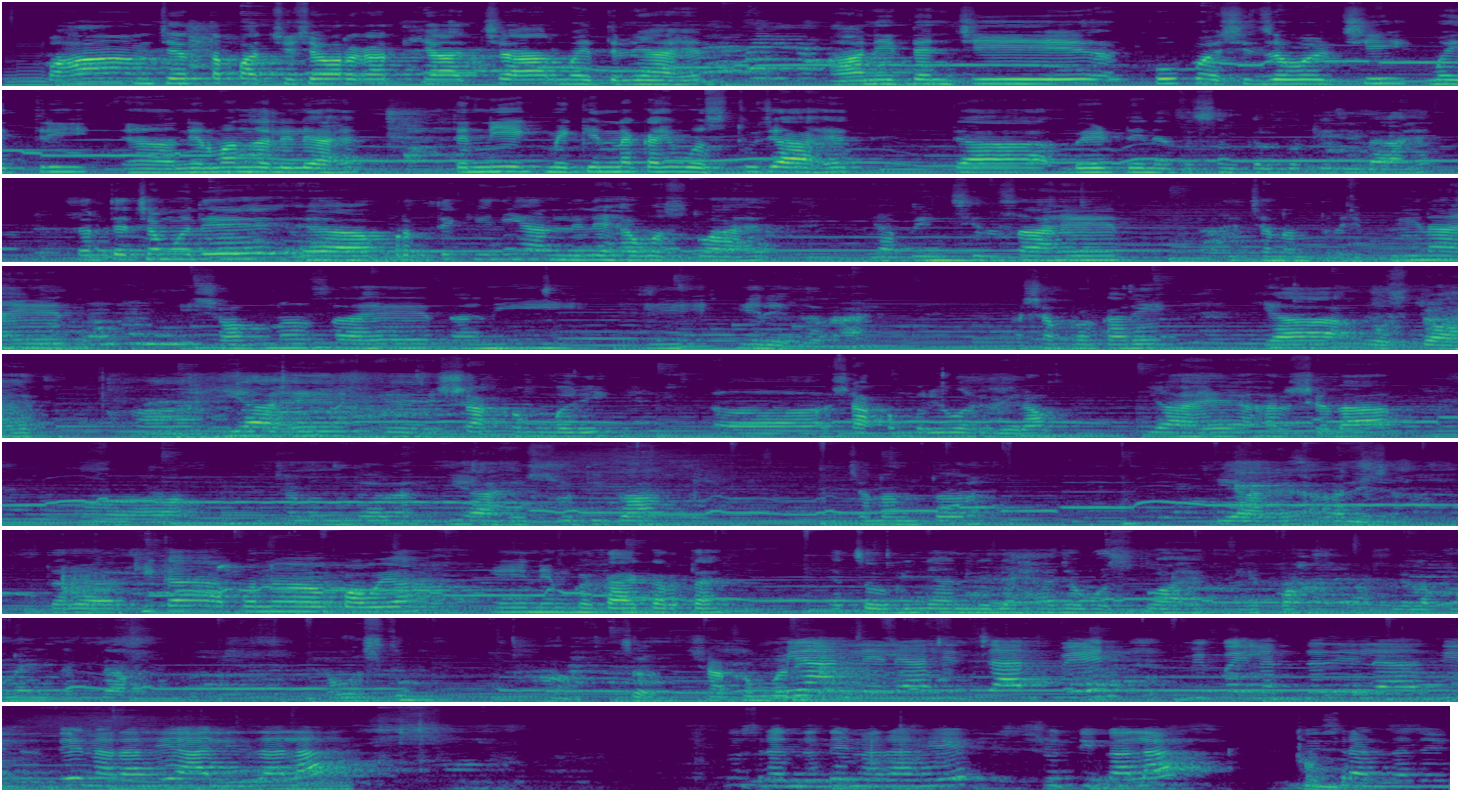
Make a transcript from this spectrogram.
पहा आमच्या तपासशीच्या वर्गात ह्या चार मैत्रिणी आहेत. आणि त्यांची खूप अशी जवळची मैत्री निर्माण झालेली आहे. त्यांनी एकमेकींना काही वस्तू ज्या आहेत त्या भेट देण्याचा संकल्प केलेला आहे. तर त्याच्यामध्ये प्रत्येकीने आणलेल्या ह्या वस्तू आहेत. ह्या पेन्सिल्स आहेत त्याच्यानंतर हे पेन आहेत हे शॉर्पनर्स आहेत आणि हे इरेझर आहे अशा प्रकारे या वस्तू आहेत. ही आहे शाकंबरी शाकंबरी वडवेराव ही आहे हर्षदा. त्याच्यानंतर ही आहे श्रुतिका. त्याच्यानंतर ही आहे अलिशा तर ठीक आहे आपण पाहूया हे नेमकं काय करताय. या चौघींनी आणलेल्या ह्या ज्या वस्तू आहेत हे पहा. आपल्याला पुन्हा एकदा ह्या वस्तू. हां चल. शाकंबरी आणलेले आहेत चार पेन. मी पहिल्यांदा दिला दिल- देणार आहे आलिजाला. दुसऱ्यांदा देणार आहे श्रुतिकाला. तिसऱ्यांदा दे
